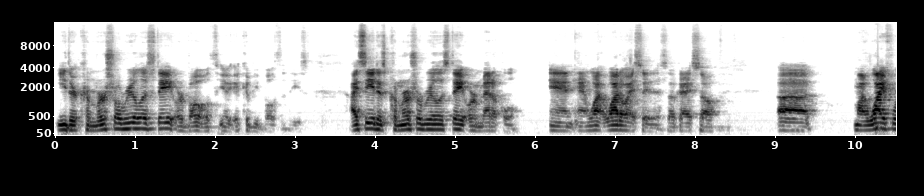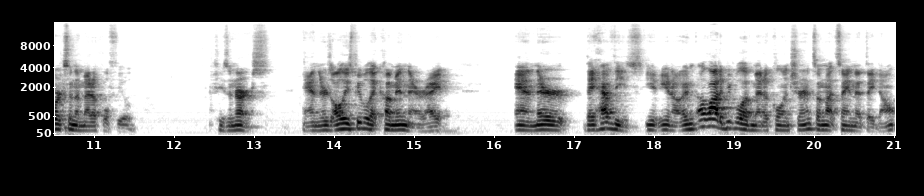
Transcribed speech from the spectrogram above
either commercial real estate or both. You know, it could be both of these. I see it as commercial real estate or medical. And and why why do I say this? Okay, so uh, my wife works in the medical field. She's a nurse, and there's all these people that come in there, right? And they're they have these, you, you, know, and a lot of people have medical insurance. I'm not saying that they don't.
